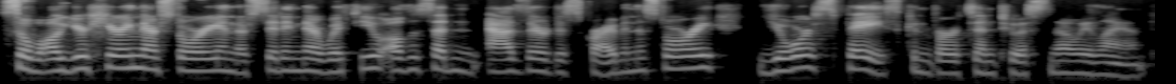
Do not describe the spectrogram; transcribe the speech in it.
so while you're hearing their story and they're sitting there with you all of a sudden as they're describing the story your space converts into a snowy land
